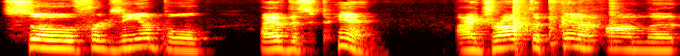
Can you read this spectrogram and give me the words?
So, for example, I have this pen. I dropped the pen on the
